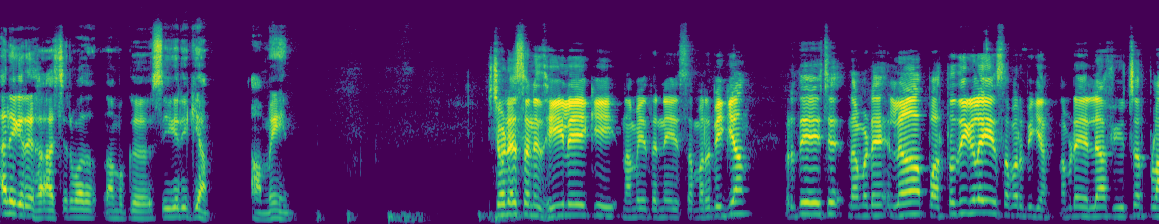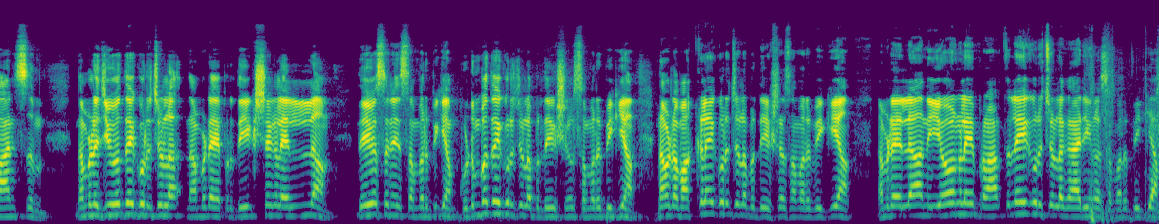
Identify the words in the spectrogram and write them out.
അനുഗ്രഹ ആശീർവാദം നമുക്ക് സ്വീകരിക്കാം. അമീൻ ഈശോയുടെ സന്നിധിയിലേക്ക് നമ്മെ തന്നെ സമർപ്പിക്കാം. പ്രത്യേകിച്ച് നമ്മുടെ എല്ലാ പദ്ധതികളെയും സമർപ്പിക്കാം. നമ്മുടെ എല്ലാ ഫ്യൂച്ചർ പ്ലാൻസും നമ്മുടെ ജീവിതത്തെക്കുറിച്ചുള്ള നമ്മുടെ പ്രതീക്ഷകളെല്ലാം ദൈവസനെ സമർപ്പിക്കാം. കുടുംബത്തെക്കുറിച്ചുള്ള പ്രതീക്ഷകൾ സമർപ്പിക്കാം. നമ്മുടെ മക്കളെക്കുറിച്ചുള്ള പ്രതീക്ഷകൾ സമർപ്പിക്കാം. നമ്മുടെ എല്ലാ നിയോഗങ്ങളെയും പ്രാർത്ഥനയെക്കുറിച്ചുള്ള കാര്യങ്ങൾ സമർപ്പിക്കാം.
